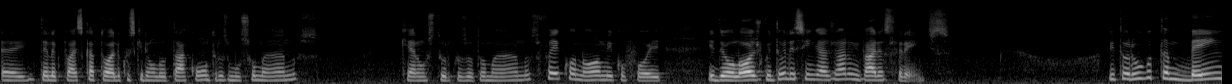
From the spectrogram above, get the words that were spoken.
é, intelectuais católicos queriam lutar contra os muçulmanos, que eram os turcos otomanos. Foi econômico, foi ideológico, então eles se engajaram em várias frentes. Vitor Hugo também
